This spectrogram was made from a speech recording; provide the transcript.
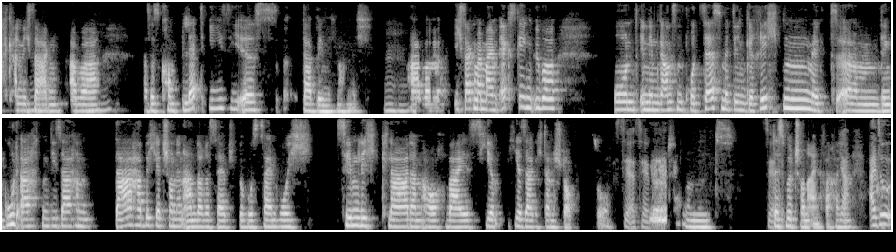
kann ich mhm. sagen. Aber mhm. dass es komplett easy ist, da bin ich noch nicht. Mhm. Aber ich sag mal meinem Ex gegenüber und in dem ganzen Prozess mit den Gerichten, mit ähm, den Gutachten, die Sachen, da habe ich jetzt schon ein anderes Selbstbewusstsein, wo ich ziemlich klar dann auch weiß, hier, hier sage ich dann Stopp. So. Sehr, sehr gut. Und sehr das wird schon einfacher. Ja. ja, also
